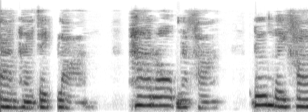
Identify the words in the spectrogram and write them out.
การหายใจปราณห้ารอบนะคะ เริ่มเลยค่ะ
